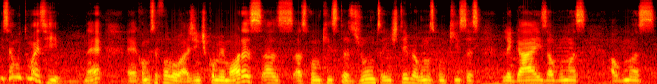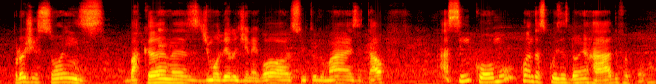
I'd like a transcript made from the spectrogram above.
Isso é muito mais rico, né? É, como você falou, a gente comemora as, as, as conquistas juntos, a gente teve algumas conquistas legais, algumas, algumas projeções bacanas de modelo de negócio e tudo mais e tal. Assim como quando as coisas dão errado, foi, porra,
